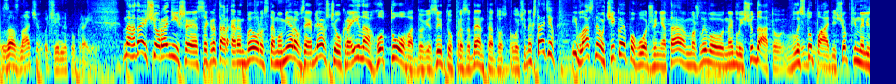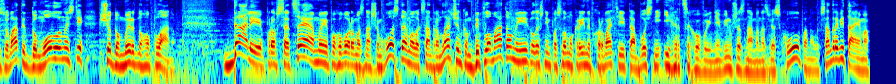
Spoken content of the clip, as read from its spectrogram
зазначив очільник України. Нагадаю, що раніше секретар РНБО Рустем Умєров заявляв, що Україна готова до візиту президента до Сполучених Штатів і власне очікує погодження та можливо найближчу дату в листопаді, щоб фіналізувати домовленості щодо мирного плану. Далі про все це ми поговоримо з нашим гостем Олександром Левченком, дипломатом і колишнім послом України в Хорватії та Боснії і Герцеговині. Він вже з нами на зв'язку. Пане Олександре, вітаємо.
